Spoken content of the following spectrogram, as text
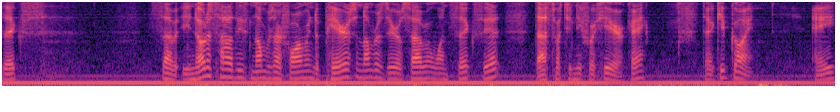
six, seven. You notice how these numbers are forming? The pairs of numbers 0, 7, 1, 6. See it? That's what you need for here, okay? Then keep going. 8,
